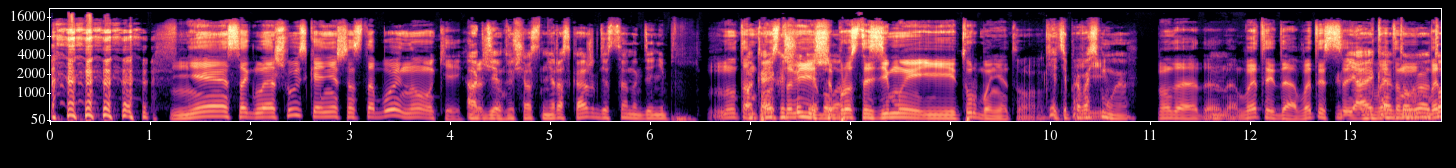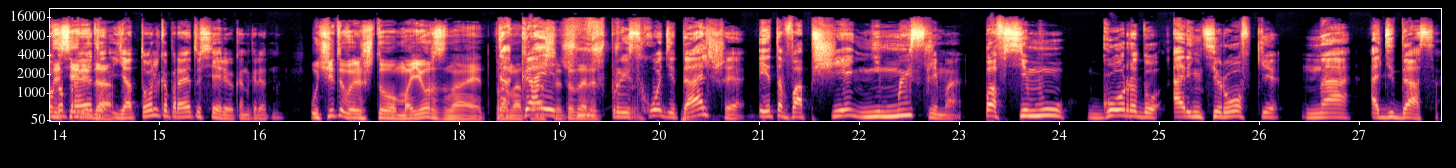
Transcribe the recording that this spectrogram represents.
Не соглашусь, конечно, с тобой, но окей, А хорошо. где? Ты сейчас не расскажешь, где сцена, где не... Ну, там Пока просто, видишь, просто зимы и турбо нету. Я тебе про восьмую. Ну да, да, да. В этой, да, в этой, с- Я в этом- только, в этой только серии, это- да. я только про эту серию конкретно. Учитывая, что майор знает про Такая Наташу и так далее. происходит дальше, это вообще немыслимо. По всему городу ориентировки на Адидаса.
